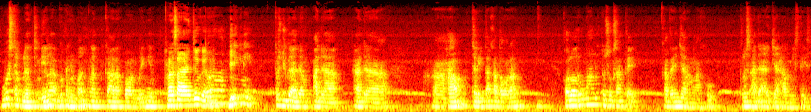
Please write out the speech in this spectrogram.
Gua setiap lihat jendela gua pengen banget ngeliat ke arah pohon beringin. Perasaan juga kan? Oh, jadi gini. Terus juga ada ada ada uh, hal cerita kata orang kalau rumah lu tusuk sate katanya jarang laku. Terus ada aja hal mistis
